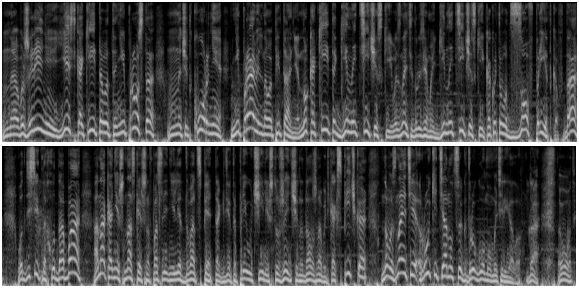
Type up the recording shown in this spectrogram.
в ожирении есть какие-то вот не просто, значит, корни неправильного питания, но какие-то генетические, вы знаете, друзья мои, генетические, какой-то вот зов предков, да? Вот действительно, худоба, она, конечно, нас нас, конечно, в последние лет 25 так где-то приучили, что женщина должна быть как спичка, но вы знаете, руки тянутся к другому материалу. Да, вот.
